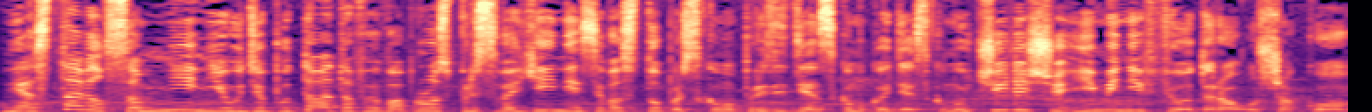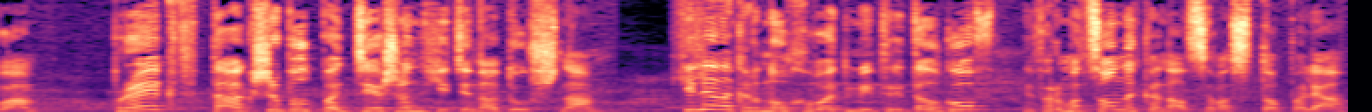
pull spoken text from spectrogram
Не оставил сомнений у депутатов и вопрос присвоения Севастопольскому президентскому кадетскому училищу имени Федора Ушакова. Проект также был поддержан единодушно. Елена Корнухова, Дмитрий Долгов. Информационный канал Севастополя.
